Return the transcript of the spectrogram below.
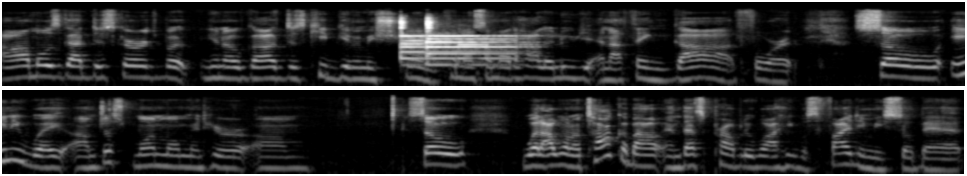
I almost got discouraged, but you know, God just keep giving me strength. Come on, somebody, hallelujah, and I thank God for it. So anyway, um, just one moment here. Um, so what I want to talk about, and that's probably why he was fighting me so bad.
